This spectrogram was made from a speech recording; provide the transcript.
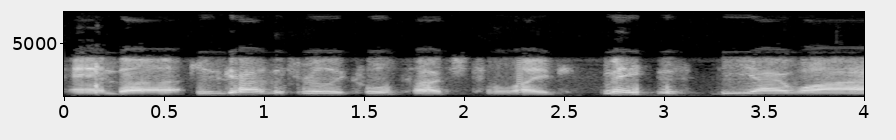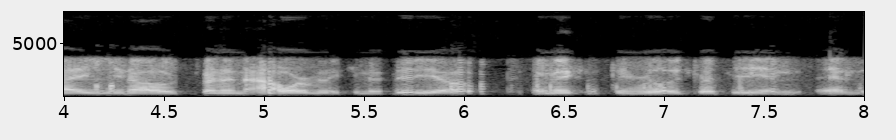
and uh, he's got this really cool touch to, like, make this DIY, you know, spend an hour making a video and make it seem really trippy, and, and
